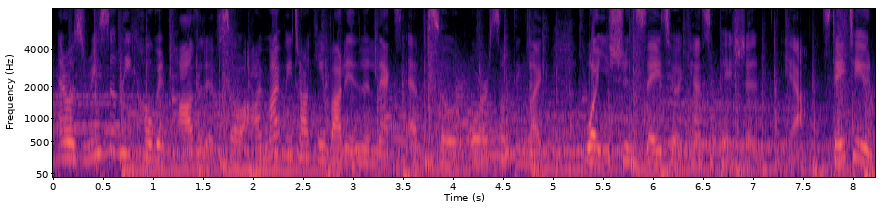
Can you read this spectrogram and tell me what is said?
And I was recently COVID positive, so I might be talking about it in the next episode or something like what you shouldn't say to a cancer patient. Yeah, stay tuned.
